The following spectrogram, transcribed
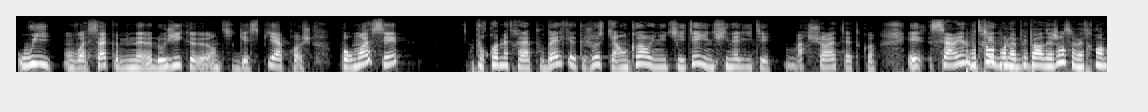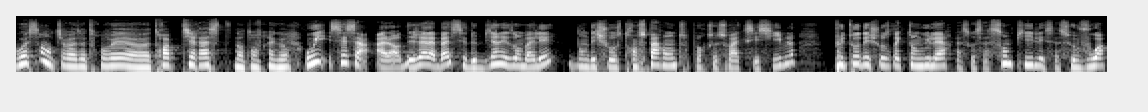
oui, on voit ça comme une logique anti-gaspi approche. Pour moi, c'est pourquoi mettre à la poubelle quelque chose qui a encore une utilité, une finalité? On marche sur la tête, quoi. Et c'est rien de Pourtant, très... pour la plupart des gens, ça va être angoissant, tu vois, de trouver euh, trois petits restes dans ton frigo. Oui, c'est ça. Alors déjà, la base, c'est de bien les emballer dans des choses transparentes pour que ce soit accessible. Plutôt des choses rectangulaires parce que ça s'empile et ça se voit,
